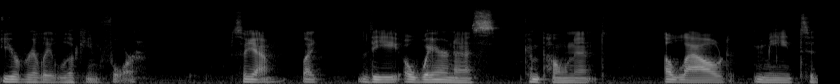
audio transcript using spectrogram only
you're really looking for. So, yeah, like the awareness component allowed me to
